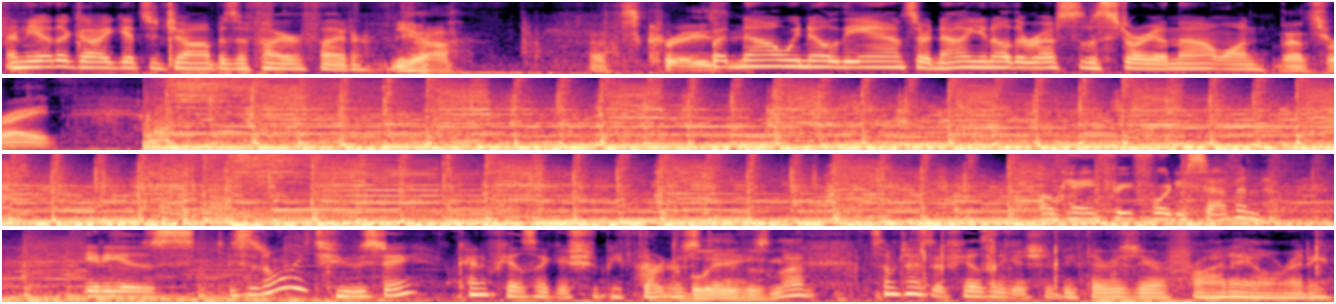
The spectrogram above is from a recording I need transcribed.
And the other guy gets a job as a firefighter. Yeah. That's crazy. But now we know the answer. Now you know the rest of the story on that one. That's right. Okay, 347. It is, is it only Tuesday? Kind of feels like it should be Thursday. Hard to believe, isn't it? Sometimes it feels like it should be Thursday or Friday already.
